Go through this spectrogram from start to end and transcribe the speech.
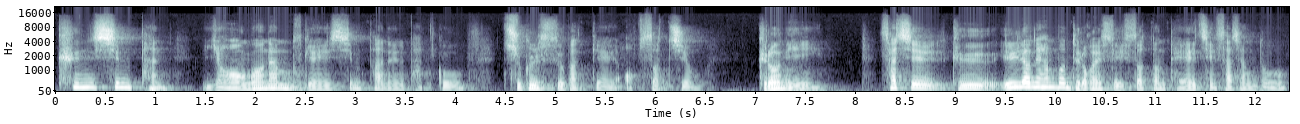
큰 심판, 영원한 무게의 심판을 받고 죽을 수밖에 없었지요. 그러니 사실 그 1년에 한 번 들어갈 수 있었던 대제사장도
